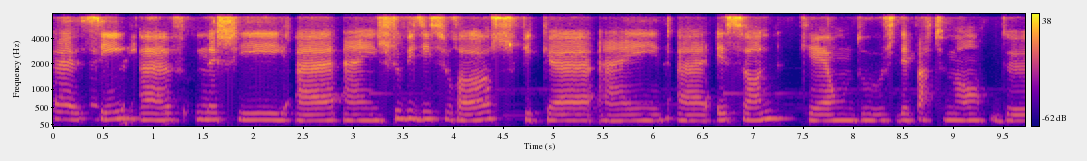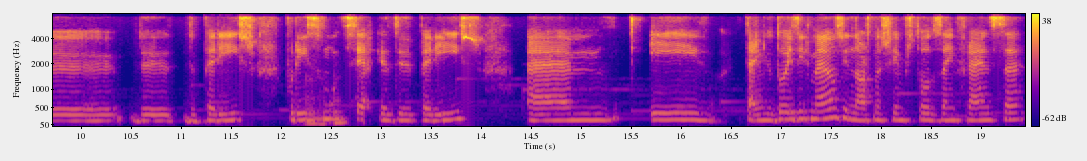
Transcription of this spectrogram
Uh, sim, uh, nasci uh, em Juvisy-sur-Orge, fica em Essonne, que é um dos departamentos de, de, de Paris, por isso uhum. muito cerca de Paris. Um, e tenho dois irmãos e nós nascemos todos em França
